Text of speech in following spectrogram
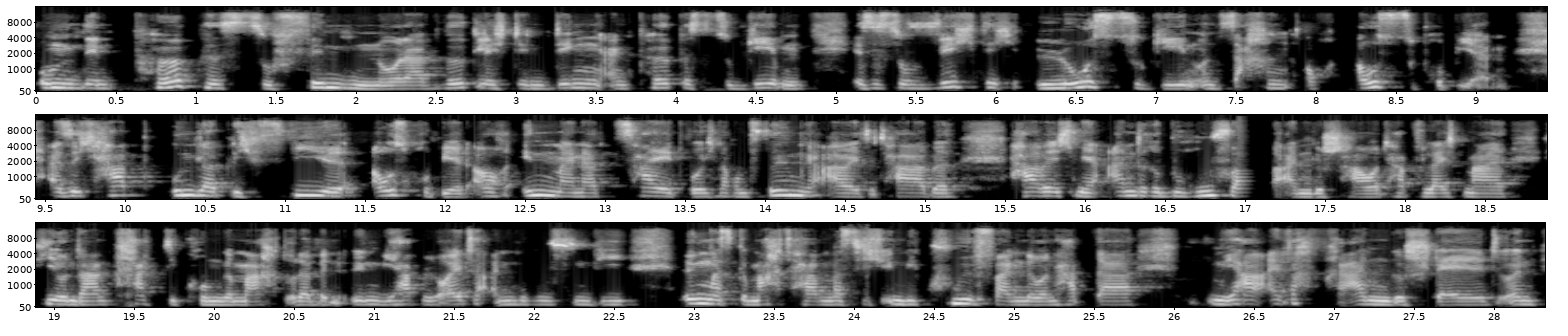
um den Purpose zu finden oder wirklich den Dingen ein Purpose zu geben, ist es so wichtig, loszugehen und Sachen auch auszuprobieren. Also ich habe unglaublich viel ausprobiert, auch in meiner Zeit, wo ich noch im Film gearbeitet habe, habe ich mir andere Berufe angeschaut, habe vielleicht mal hier und da ein Praktikum gemacht oder bin irgendwie habe Leute angerufen, die irgendwas gemacht haben, was ich irgendwie cool fand und habe da ja einfach Fragen gestellt und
